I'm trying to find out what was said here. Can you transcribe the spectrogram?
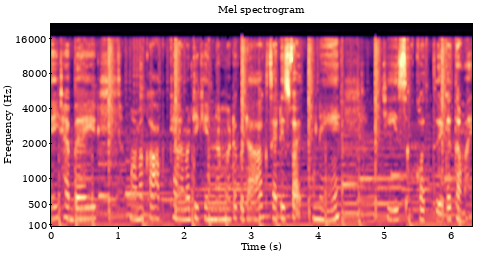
මාර්ම රසයි හැබැයි මම කාප් කෑමටිකෙන්නම් මට ගොඩාක් සැටිස්ෆයි වනේ චීස් කොත්තු එක තමයි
